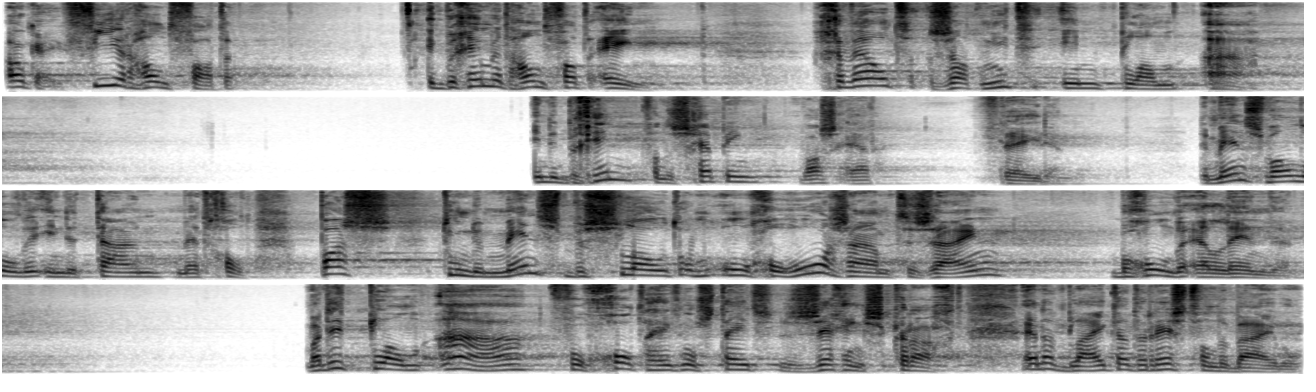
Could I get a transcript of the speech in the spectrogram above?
Oké, vier handvatten. Ik begin met handvat 1. Geweld zat niet in plan A. In het begin van de schepping was er vrede. De mens wandelde in de tuin met God. Pas toen de mens besloot om ongehoorzaam te zijn, begon de ellende. Maar dit plan A voor God heeft nog steeds zeggingskracht. En dat blijkt uit de rest van de Bijbel.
